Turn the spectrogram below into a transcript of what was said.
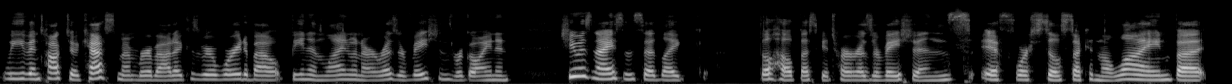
we even talked to a cast member about it because we were worried about being in line when our reservations were going. And she was nice and said, like, they'll help us get to our reservations if we're still stuck in the line, but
